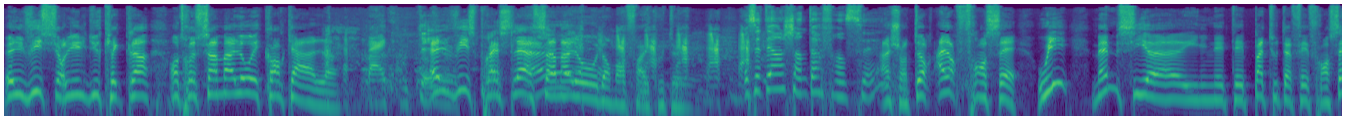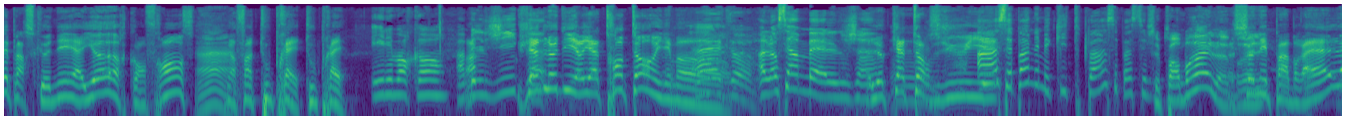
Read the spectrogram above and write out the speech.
Elvis sur l'île du Guéclin, entre Saint-Malo et Cancale. Bah écoutez. Elvis Presley à Saint-Malo. Non, mais enfin, écoutez. Et C'était un chanteur français Un chanteur, alors français, oui, même si euh, il n'était pas tout à fait français parce que né ailleurs qu'en France, Ah. mais enfin tout près, tout près. Et il est mort quand À Ah, Belgique Je viens de le dire, il y a 30 ans, il est mort. Ah, D'accord. Alors c'est un Belge. Le 14 juillet. Ah, c'est pas Ne me quitte pas, c'est pas C'est pas Brel. Ce n'est pas Brel.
